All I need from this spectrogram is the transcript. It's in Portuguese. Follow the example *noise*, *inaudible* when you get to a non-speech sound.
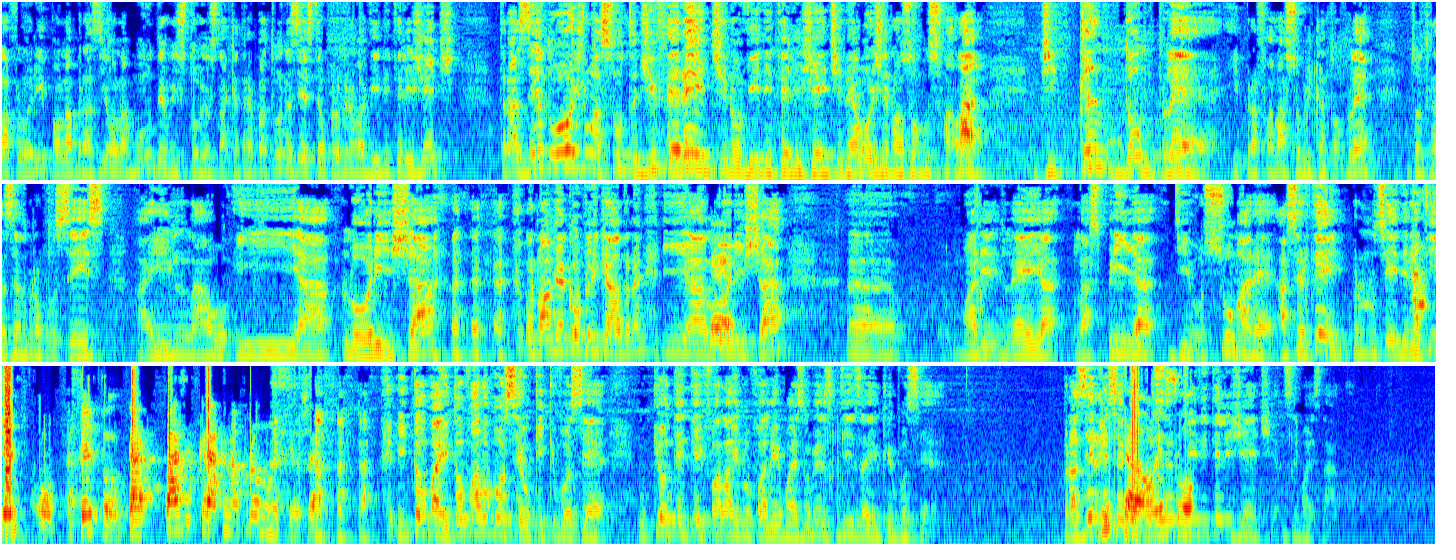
Olá Floripa, olá Brasil, olá mundo, eu estou, eu estou aqui André Patunas, este é o programa Vida Inteligente, trazendo hoje um assunto diferente no Vida Inteligente, né? Hoje nós vamos falar de candomblé, e para falar sobre candomblé, estou trazendo para vocês a Ia Lorixá, *laughs* o nome é complicado, né? Ia Lorixá, uh, Marileia Lasprilha de Ossumaré. Acertei? Pronunciei direitinho? Acertou, acertou. Tá quase craque na pronúncia já. *laughs* então vai, então fala você o que, que você é. O que eu tentei falar e não falei mais ou menos, diz aí o que você é. Prazer receber então, você sou... no Vida Inteligente, antes de mais nada.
